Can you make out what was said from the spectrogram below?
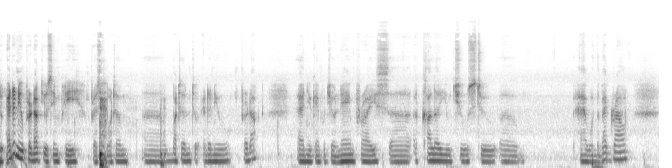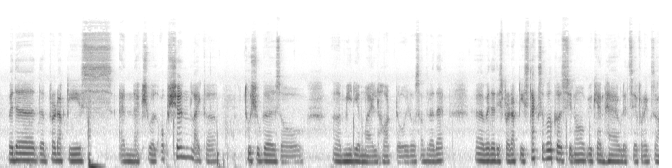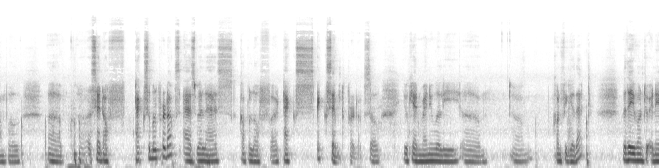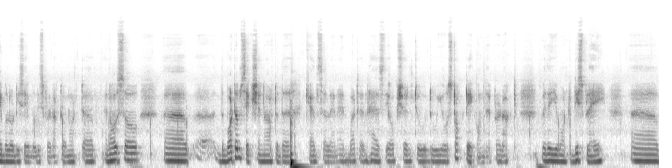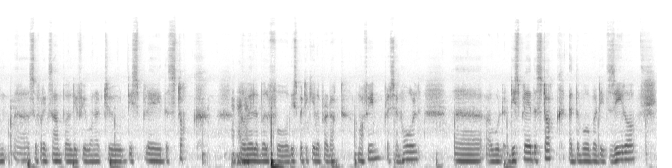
To add a new product, you simply press the bottom uh, button to add a new product. And you can put your name, price, uh, a color you choose to um, have on the background, whether the product is an actual option like uh, two sugars or medium, mild, hot or you know something like that uh, whether this product is taxable because you know you can have let's say for example uh, a set of taxable products as well as couple of uh, tax exempt products. So you can manually um, um, configure that whether you want to enable or disable this product or not. Uh, and also uh, uh, the bottom section after the cancel and add button has the option to do your stock take on that product whether you want to display um, uh, so for example if you wanted to display the stock available for this particular product muffin press and hold uh, I would display the stock at the moment it's zero.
